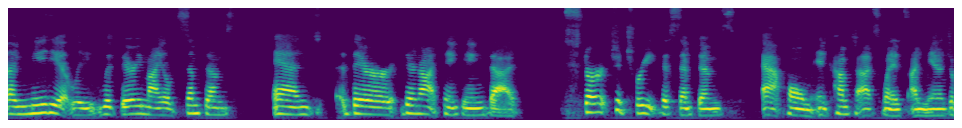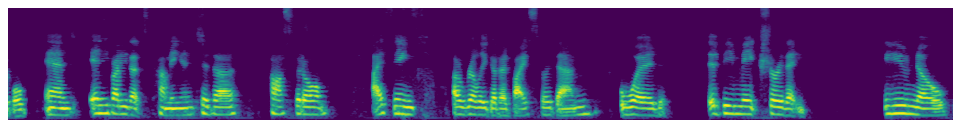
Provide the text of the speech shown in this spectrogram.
immediately with very mild symptoms and they're they're not thinking that start to treat the symptoms at home and come to us when it's unmanageable. And anybody that's coming into the hospital, I think a really good advice for them would be make sure that you know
